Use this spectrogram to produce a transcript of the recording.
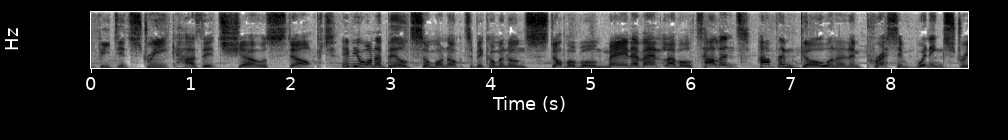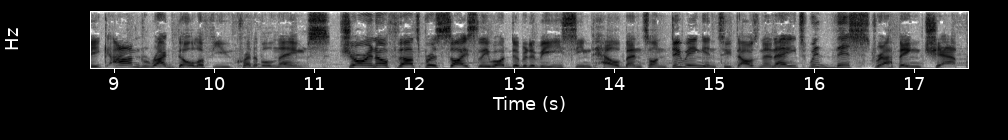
undefeated streak, has its show stopped. If you want to build someone up to become an unstoppable main event level talent, have them go on an impressive winning streak and ragdoll a few credible names. Sure enough, that's precisely what WWE seemed hell bent on doing in 2008 with this strapping chap.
